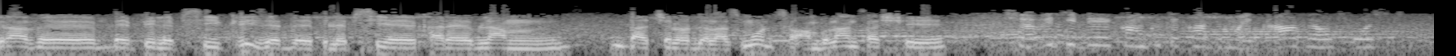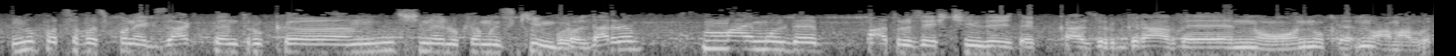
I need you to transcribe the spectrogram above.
grave de epilepsie, crize de epilepsie care le-am dat celor de la smurt sau ambulanța și Și aveți idee cam câte cazuri mai grave au fost? nu pot să vă spun exact pentru că mm, și noi lucrăm în schimburi, dar mai mult de 40-50 de cazuri grave nu, nu, cred, nu am avut.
